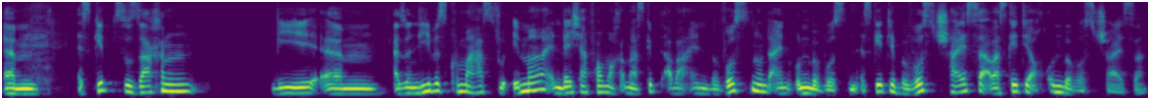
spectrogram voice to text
Ähm, es gibt so Sachen wie, ähm, also ein Liebeskummer hast du immer, in welcher Form auch immer. Es gibt aber einen bewussten und einen unbewussten. Es geht dir bewusst scheiße, aber es geht dir auch unbewusst scheiße.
